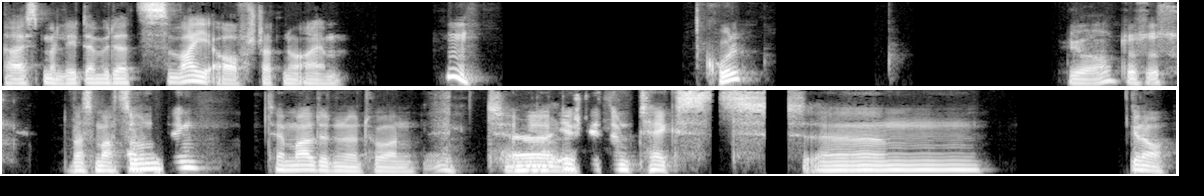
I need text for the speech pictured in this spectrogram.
Das heißt, man lädt dann wieder zwei auf statt nur einem. Hm. Cool. Ja, das ist. Was macht so ein Ding? Thermaldetonatoren. Thermal äh, hier steht es im Text. Ähm, genau.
